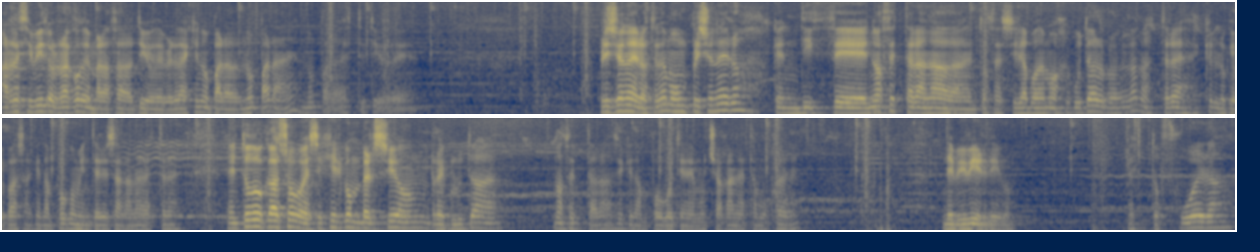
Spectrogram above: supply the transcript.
Ha recibido el rasgo de embarazada, tío. De verdad, es que no para, no para, ¿eh? No para este tío de... Prisioneros. Tenemos un prisionero que dice no aceptará nada. Entonces sí la podemos ejecutar, pero gana estrés. Es que es lo que pasa, que tampoco me interesa ganar estrés. En todo caso, exigir conversión, reclutar, no aceptará. Así que tampoco tiene mucha ganas esta mujer, ¿eh? De vivir, digo. Esto fuera.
